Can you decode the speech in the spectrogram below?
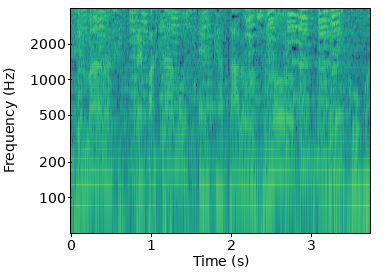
semanas repasamos el catálogo sonoro de Cuba.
